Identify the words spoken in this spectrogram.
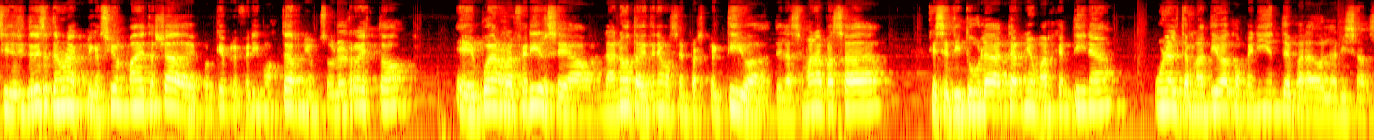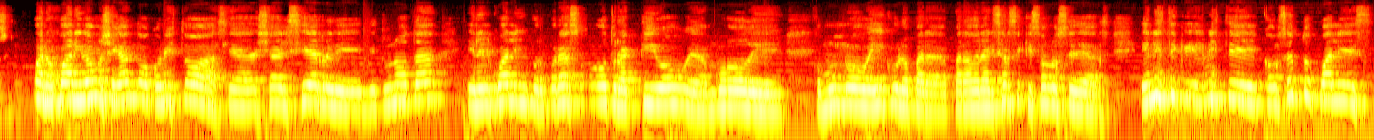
Si les interesa tener una explicación más detallada de por qué preferimos Ternium sobre el resto, eh, pueden referirse a la nota que tenemos en perspectiva de la semana pasada, que se titula Ternium Argentina, una alternativa conveniente para dolarizarse. Bueno, Juan, y vamos llegando con esto hacia ya el cierre de, tu nota, en el cual incorporás otro activo eh, a modo de como un nuevo vehículo para, para dolarizarse, que son los CDRs. En este, en este concepto, ¿cuáles,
